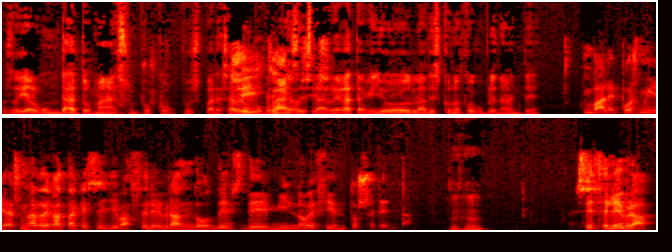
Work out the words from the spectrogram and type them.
os doy algún dato más un poco, pues para saber Sí, un poco claro, más de esta sí. regata, que yo la desconozco completamente. ¿eh? Vale, pues mira, es una regata que se lleva celebrando desde 1970. Ujú, Se celebra,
